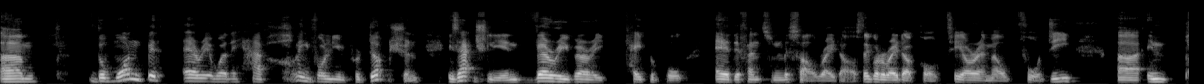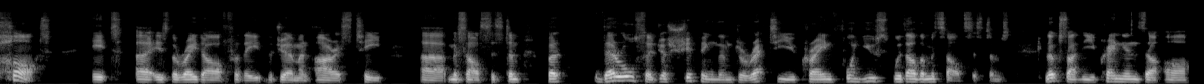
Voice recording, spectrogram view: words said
Um, the one bit area where they have high volume production is actually in very, very capable air defense and missile radars. They've got a radar called TRML 4D. Uh, in part, it uh, is the radar for the, the German IRIS-T uh, missile system, but they're also just shipping them direct to Ukraine for use with other missile systems. Looks like the Ukrainians are, are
